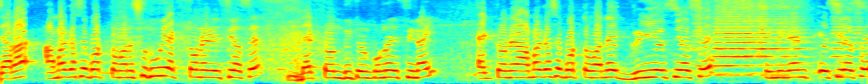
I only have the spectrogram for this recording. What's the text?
যারা আমার কাছে বর্তমানে শুধু এক টনের এসি আছে দেড় টন দুই টন কোনো এসি নাই। এক টনের আমার কাছে বর্তমানে গ্রি এসি আছে ইমিনেন্ট এসি আছে।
